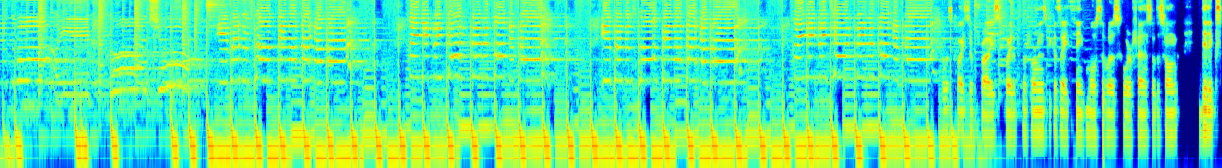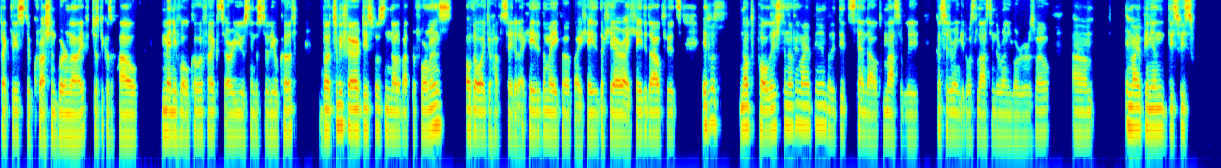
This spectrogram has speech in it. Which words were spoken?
Quite surprised by the performance because I think most of us who are fans of the song did expect this to crush and burn live just because of how many vocal effects are used in the studio cut. But to be fair, this was not a bad performance. Although I do have to say that I hated the makeup, I hated the hair, I hated the outfits. It was not polished enough in my opinion, but it did stand out massively considering it was last in the running order as well. Um, in my opinion, this is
